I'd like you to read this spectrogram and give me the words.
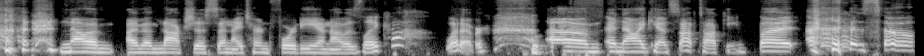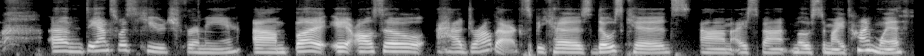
now I'm I'm obnoxious and I turned 40 and I was like, ah, whatever. um, and now I can't stop talking. But so um, dance was huge for me, um, but it also had drawbacks because those kids um, I spent most of my time with,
